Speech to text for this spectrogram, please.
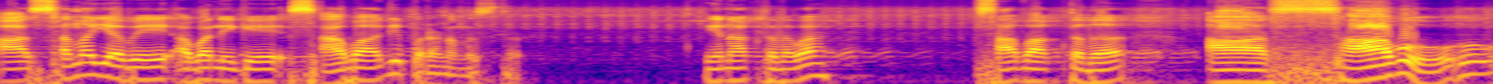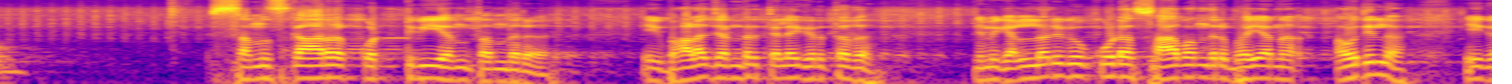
ಆ ಸಮಯವೇ ಅವನಿಗೆ ಸಾವಾಗಿ ಪರಿಣಮಿಸ್ತದೆ. ಏನಾಗ್ತದವ? ಸಾವಾಗ್ತದ. ಆ ಸಾವು ಸಂಸ್ಕಾರ ಕೊಟ್ವಿ ಅಂತಂದ್ರೆ, ಈಗ ಭಾಳ ಜನರ ತಲೆಗಿರ್ತದ. ನಿಮಗೆಲ್ಲರಿಗೂ ಕೂಡ ಸಾವಂದ್ರೆ ಭಯನ, ಹೌದಿಲ್ಲ? ಈಗ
